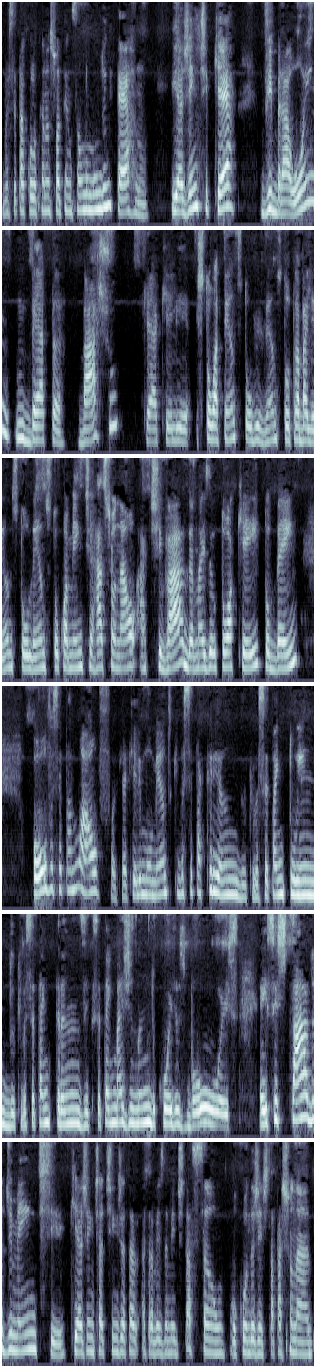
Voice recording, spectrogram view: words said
você está colocando a sua atenção no mundo interno. E a gente quer vibrar ou em, em beta baixo, que é aquele estou atento, estou vivendo, estou trabalhando, estou lendo, estou com a mente racional ativada, mas eu estou ok, estou bem ou você está no alfa, que é aquele momento que você está criando, que você está intuindo, que você está em transe, que você está imaginando coisas boas. É esse estado de mente que a gente atinge at através da meditação, ou quando a gente está apaixonado,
